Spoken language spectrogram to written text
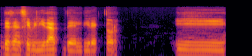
de sensibilidad del director y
